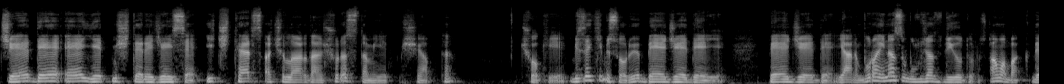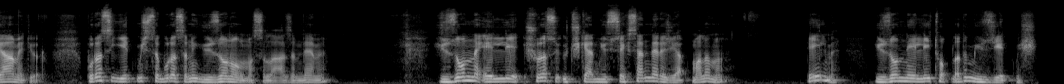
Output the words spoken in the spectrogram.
CDE 70 derece ise iç ters açılardan şurası da mı 70 yaptı? Çok iyi. Bize kimi soruyor? BCD'yi. BCD. Yani burayı nasıl bulacağız diyordunuz. Ama bak devam ediyorum. Burası 70 ise burasının 110 olması lazım değil mi? 110 ile 50 şurası üçgen 180 derece yapmalı mı? Değil mi? 110 ile 50'yi topladım 170.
